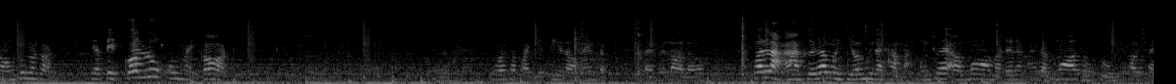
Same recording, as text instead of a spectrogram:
น้องขึ้นมาก่อน อย่าติดก้นลูกโอ้ my god ว่าสปาเกตตี้เราแม่งแบบไปไม่รอดแล้วอะวันหลังอะคือถ้ามึงคิดว่ามึงจะทำอะมึงช่วยเอาหม้อมาด้วยได้ไหมแบบหม้อสูงๆที่เขาใช้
